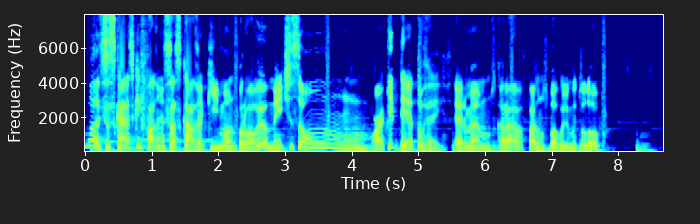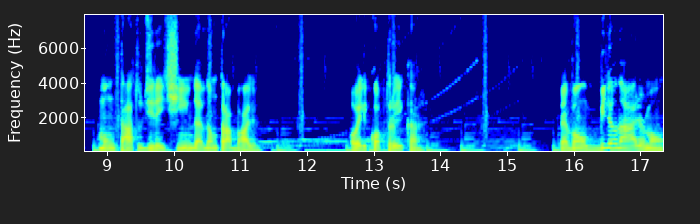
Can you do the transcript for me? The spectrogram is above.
Mano, esses caras que fazem essas casas aqui, mano, provavelmente são arquiteto, velho. Sério mesmo, os caras fazem uns bagulho muito louco. Montar tudo direitinho, deve dar um trabalho. Olha o helicóptero aí, cara. É vão bilionário, irmão.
